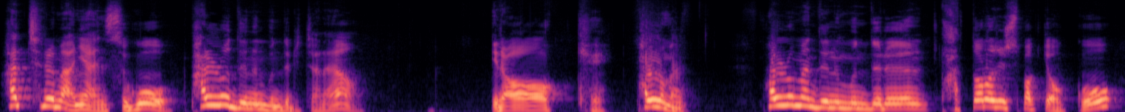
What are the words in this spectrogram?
하체를 많이 안 쓰고 팔로 드는 분들 있잖아요. 이렇게 팔로만 팔로만 드는 분들은 다 떨어질 수밖에 없고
